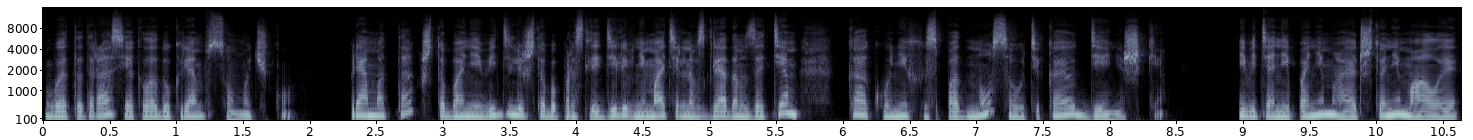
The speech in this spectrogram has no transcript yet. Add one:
В этот раз я кладу крем в сумочку. Прямо так, чтобы они видели, чтобы проследили внимательно взглядом за тем, как у них из-под носа утекают денежки. И ведь они понимают, что немалые,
